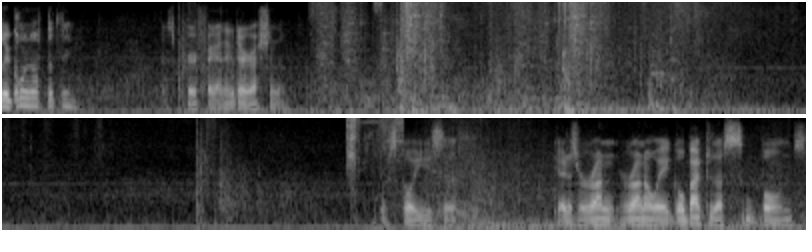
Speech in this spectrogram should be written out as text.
they're going off the thing. Perfect. I think they're rushing them. Let's go, Yusuf. Yeah, just run, run away. Go back to the bones.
